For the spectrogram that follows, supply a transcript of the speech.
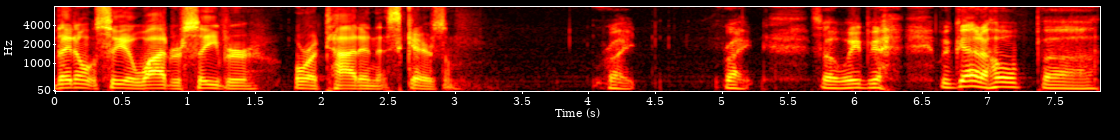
they don't see a wide receiver or a tight end that scares them. Right, right. So we've got we've got to hope uh,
